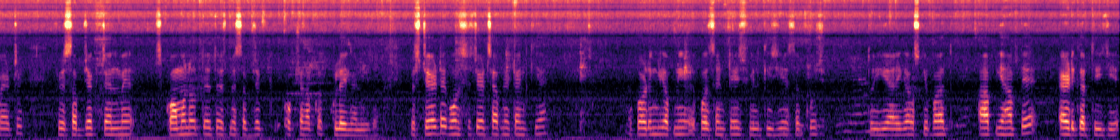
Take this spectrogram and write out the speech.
मैट्रिक फिर सब्जेक्ट टेंथ में कॉमन होते हैं तो इसमें सब्जेक्ट ऑप्शन आपका खुलेगा नहीं तो, तो स्टेट है कौन से स्टेट से आपने टेंथ किया है? अकॉर्डिंगली अपनी परसेंटेज फिल कीजिए सब कुछ तो ये आएगा। उसके बाद आप यहाँ पे ऐड कर दीजिए।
